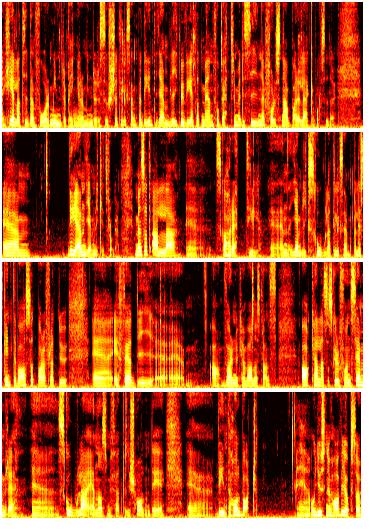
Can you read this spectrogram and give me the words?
hela tiden får mindre pengar och mindre resurser till exempel. Det är inte jämlikt. Vi vet att män får bättre mediciner, får snabbare läkarvård och så vidare. Eh, det är en jämlikhetsfråga. Men så att alla eh, ska ha rätt till eh, en jämlik skola till exempel. Det ska inte vara så att bara för att du eh, är född i, eh, ja, var det nu kan vara någonstans, Akalla så ska du få en sämre eh, skola än någon som är född på Djursholm. Det, eh, det är inte hållbart. Eh, och just nu har vi också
